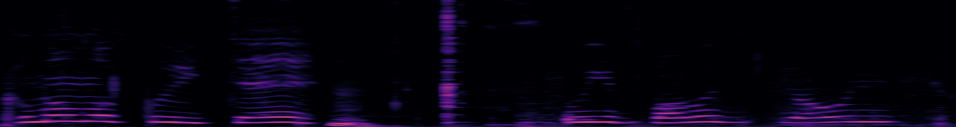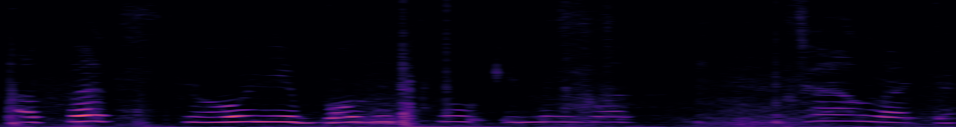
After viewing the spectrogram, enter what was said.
그만 먹고 이제 음. 우리 먹은 여운 아빠 여운이 먹을 수 있는 걸 사용할 때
